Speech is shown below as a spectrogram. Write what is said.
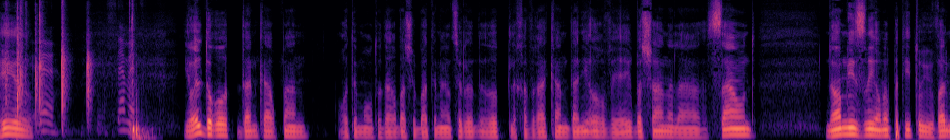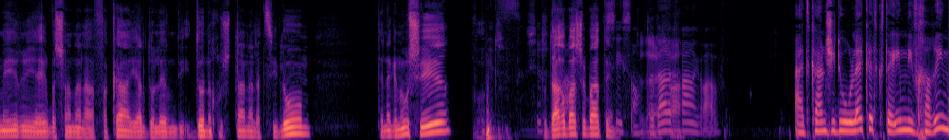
מהיר. כן. יואל דורות, דן קרפמן, רותם אור, תודה רבה שבאתם. אני רוצה להודות לחבריי כאן, דני אור ויאיר בשן על הסאונד. נועם נזרי, עומר פטיטו, יובל מאירי, יאיר בשן על ההפקה, אייל דולב, עידו נחושתן על הצילום. תנגנו שיר. תודה. רבה שבאתם. תודה לך, יואב. עד כאן שידור לקט קטעים נבחרים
